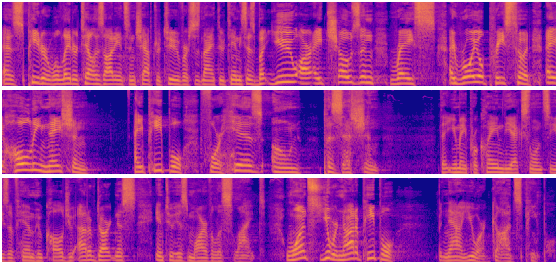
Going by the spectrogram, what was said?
as Peter will later tell his audience in chapter 2, verses 9 through 10. He says, But you are a chosen race, a royal priesthood, a holy nation, a people for his own possession, that you may proclaim the excellencies of him who called you out of darkness into his marvelous light. Once you were not a people, but now you are God's people.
